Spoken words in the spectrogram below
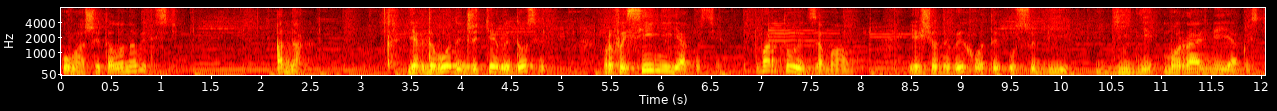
у вашій талановитості. Однак, як доводить життєвий досвід, професійні якості вартують замало, якщо не виховати у собі гідні моральні якості,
